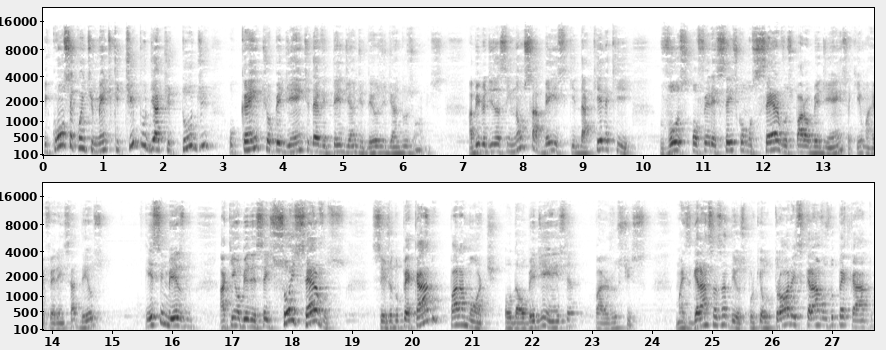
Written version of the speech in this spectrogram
e, consequentemente, que tipo de atitude o crente obediente deve ter diante de Deus e diante dos homens. A Bíblia diz assim: Não sabeis que daquele que vos ofereceis como servos para a obediência, aqui uma referência a Deus, esse mesmo a quem obedeceis sois servos, seja do pecado para a morte, ou da obediência para a justiça. Mas graças a Deus, porque outrora escravos do pecado,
